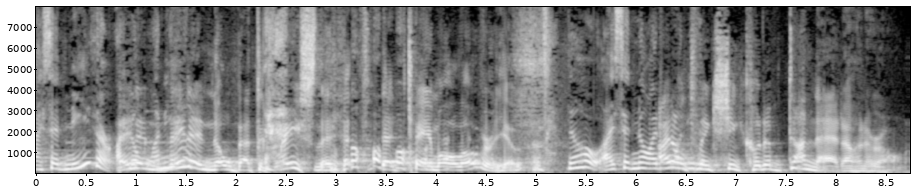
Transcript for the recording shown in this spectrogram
I said, neither. I don't want either. They didn't know about the grace that, that came all over you. No, I said, no, I don't I don't think she could have done that on her own.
